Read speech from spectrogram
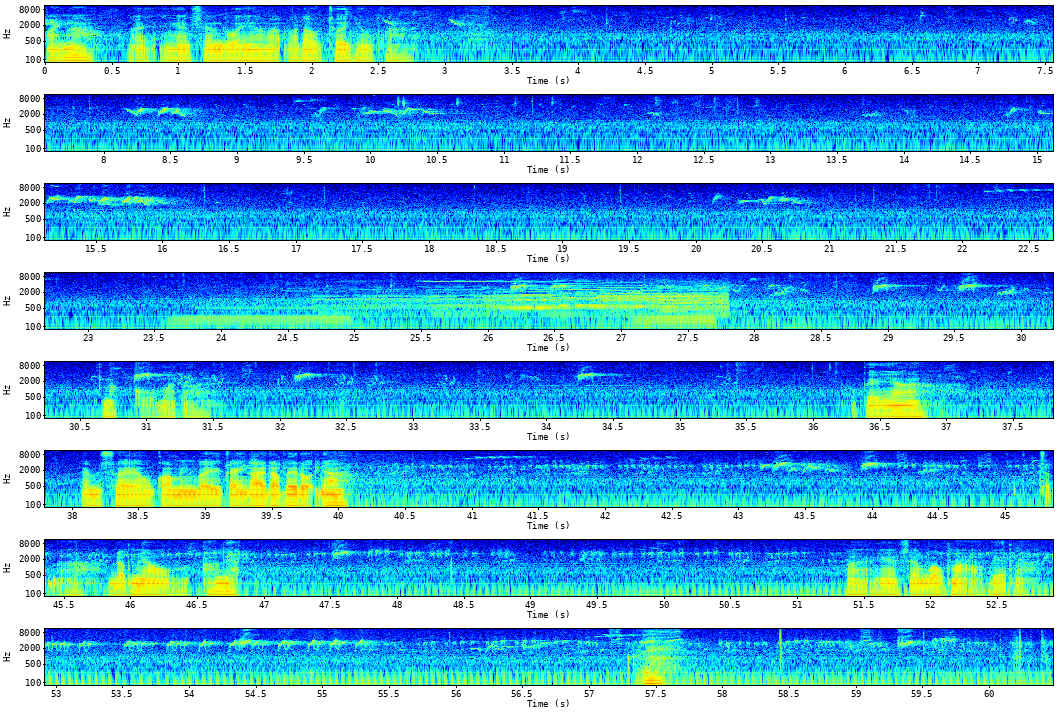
Bánh nào đấy, anh em xem đuôi nhá lại bắt đầu chơi nhiều quá này. mặt cũ mất rồi. Ok nhá. Em xòe hôm qua mình bấy cành gai đã về đội nhá. Trận đấm nhau ác liệt. Đấy, anh em xem gốc màu biết mà. Ok.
